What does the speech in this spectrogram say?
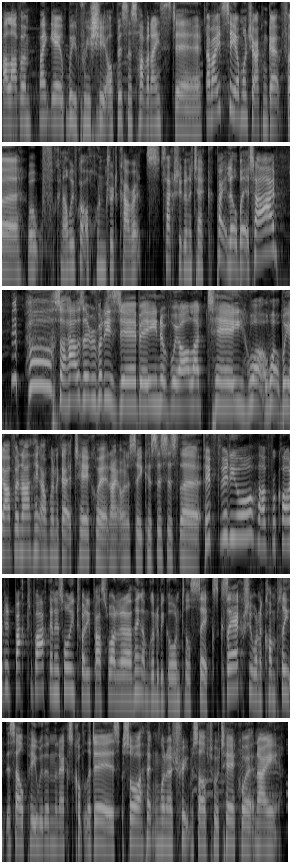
I love them. Thank you. We appreciate our business. Have a nice day. I might see how much I can get for. Well, fucking hell, we've got hundred carrots. It's actually going to take quite a little bit of time. so how's everybody's day been? Have we all had tea? What what we have? And I think I'm going to get a takeaway tonight, honestly, because this is the fifth video I've recorded back to back, and it's only 20 past one, and I think I'm going to be going till six because I actually want to complete this LP within the next couple of days. So I think I'm going to treat myself to a takeaway tonight.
